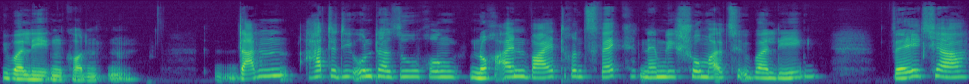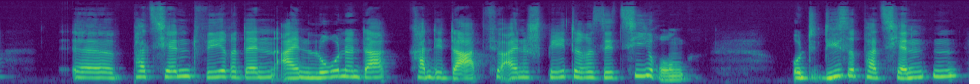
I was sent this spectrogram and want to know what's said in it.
überlegen konnten. Dann hatte die Untersuchung noch einen weiteren Zweck, nämlich schon mal zu überlegen, welcher äh, Patient wäre denn ein lohnender Kandidat für eine spätere Sezierung. Und diese Patienten,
